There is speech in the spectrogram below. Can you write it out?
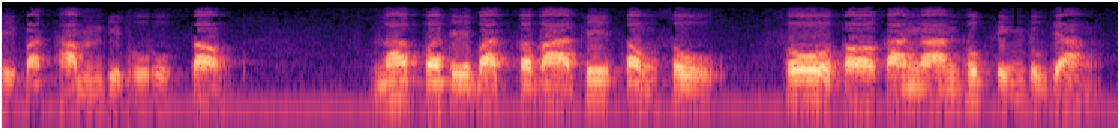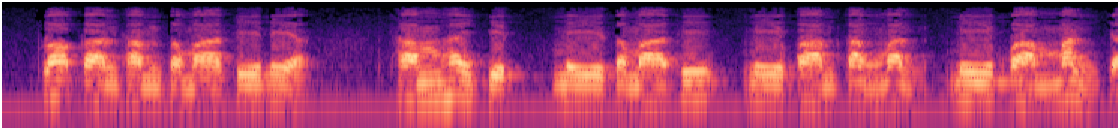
ฏิบัติธรรมที่ถูกต้อง นักปฏิบัติสมาธิต้องสู้ สู้ต่อการงานทุกสิ่งทุกอย่าง เพราะการทำสมาธิเนี่ย ทำให้จิตมีสมาธิ มีความตั้งมั่น มีความมั่นใจ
